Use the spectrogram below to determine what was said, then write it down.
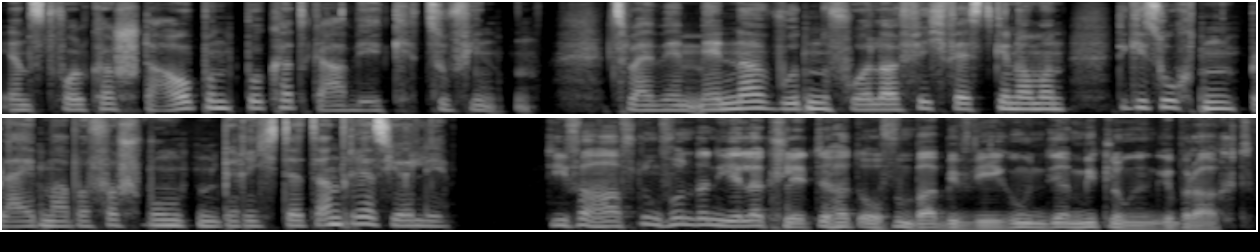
Ernst Volker Staub und Burkhard Garweg zu finden. Zwei Männer wurden vorläufig festgenommen, die Gesuchten bleiben aber verschwunden, berichtet Andreas Jölli. Die Verhaftung von Daniela Klette hat offenbar Bewegung in die Ermittlungen gebracht.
